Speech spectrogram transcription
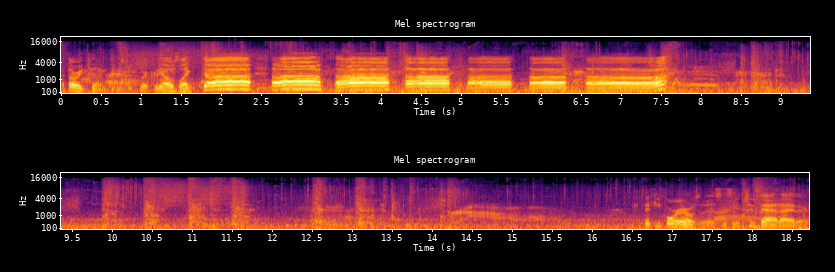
I thought we were killing things too quickly. I was like, ah, ah, ah, ah, ah, ah, ah. Fifty-four arrows of this isn't too bad either.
